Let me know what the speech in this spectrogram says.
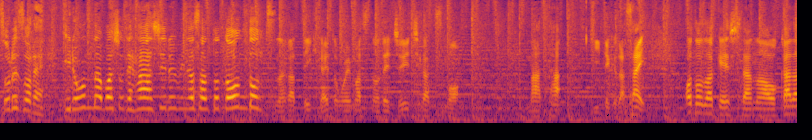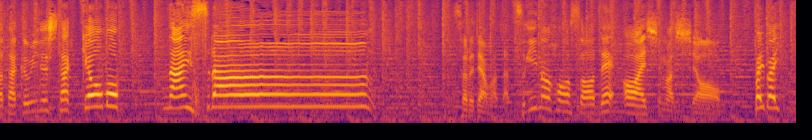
それぞれいろんな場所で走る皆さんとどんどんつながっていきたいと思いますので11月もまた聞いてください。お届けしたのは岡田匠でした。今日もナイスラン!それではまた次の放送でお会いしましょう。バイバイ!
